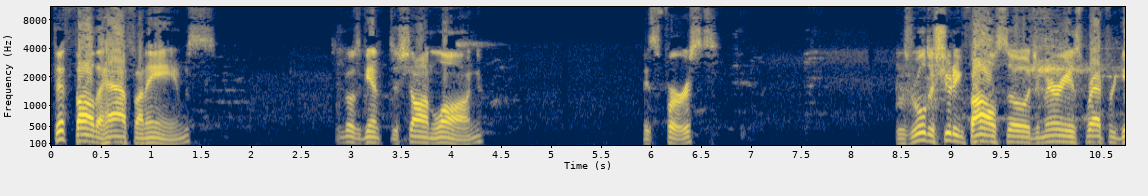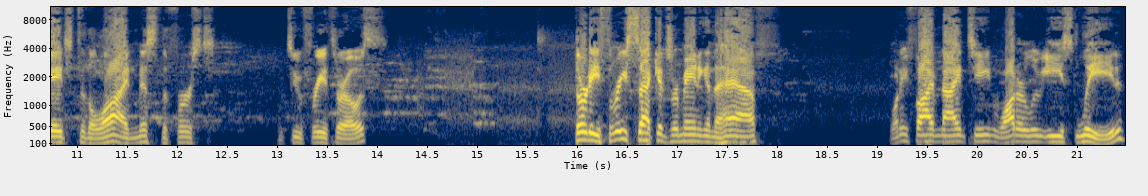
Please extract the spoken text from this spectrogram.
fifth foul of the half on Ames. It goes against Deshaun Long his first. It was ruled a shooting foul, so Jamarius Bradford Gates to the line missed the first two free throws. 33 seconds remaining in the half. 25 19, Waterloo East lead.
